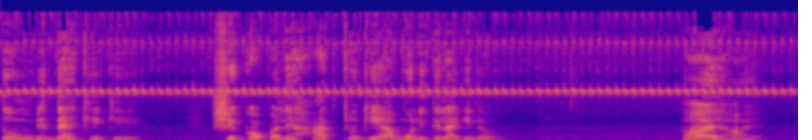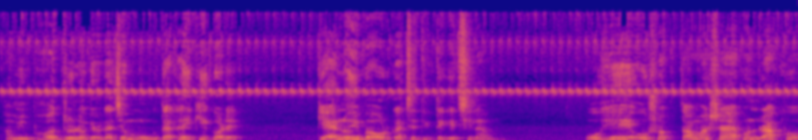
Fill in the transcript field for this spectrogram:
তম্বি দেখে কে? সে কপালে হাত ঠুকিয়া বলিতে লাগিল, হায় হায়, আমি ভদ্রলোকের কাছে মুখ দেখাই কি করে? কেনই বা ওর কাছে দিতে গেছিলাম? ওহে, ওসব তামাশা এখন রাখো,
